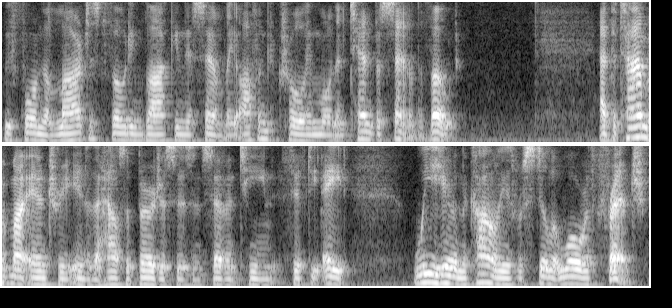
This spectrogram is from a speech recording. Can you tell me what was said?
We formed the largest voting bloc in the Assembly, often controlling more than 10% of the vote. At the time of my entry into the House of Burgesses in 1758, we here in the colonies were still at war with the French.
